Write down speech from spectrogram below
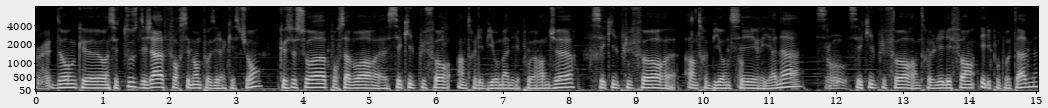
Ouais. Donc, euh, on s'est tous déjà forcément posé la question. Que ce soit pour savoir euh, c'est qui le plus fort entre les Bioman et les Power Rangers, c'est qui le plus fort euh, entre Beyoncé et Rihanna, c'est Oh. c'est qui le plus fort entre l'éléphant et l'hippopotame.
